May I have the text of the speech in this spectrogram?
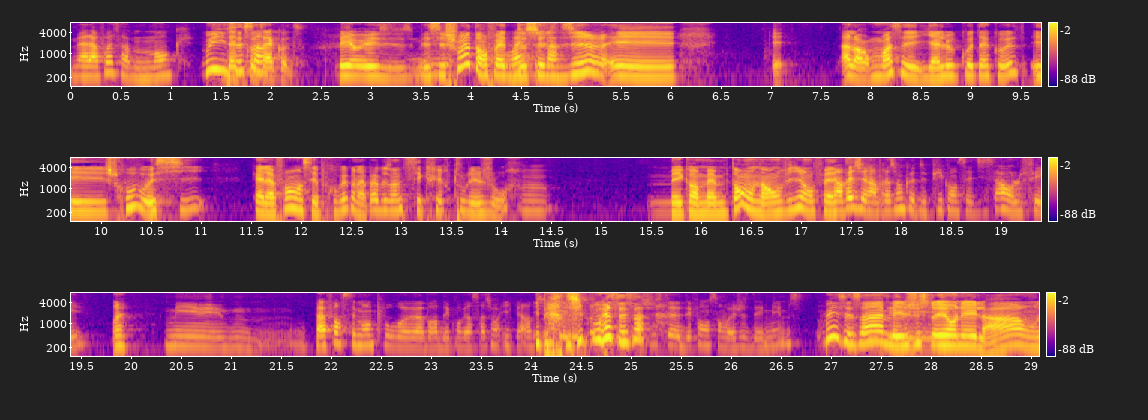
mais à la fois, ça me manque Oui, d'être côte ça. à côte. Mais, euh, mais c'est chouette en fait Ouais, de se ça. le dire et, et- alors moi c'est il y a le côte à côte et je trouve aussi qu'à la fois on s'est prouvé qu'on n'a pas besoin de s'écrire tous les jours Mm. Mais qu'en même temps on a envie en fait. Mais en fait, j'ai l'impression que depuis qu'on s'est dit ça, on le fait. Ouais. Mais hum, pas forcément pour euh, avoir des conversations hyper deep. Hyper deep, ouais, c'est ça. juste, euh, des fois, on s'envoie juste des memes. Oui c'est ça Des- mais juste et on est là on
